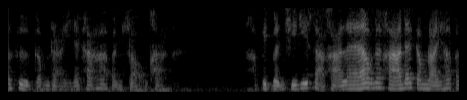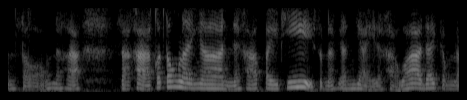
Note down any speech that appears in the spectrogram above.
ก็คือกำไรนะคะ5,200ค่ะ ปิดบัญชีที่สาขาแล้วนะคะ ได้กำไร5,200นะคะ สาขาก็ต้องรายงานนะคะไปที่สำนักงานใหญ่นะคะว่าได้กำไร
